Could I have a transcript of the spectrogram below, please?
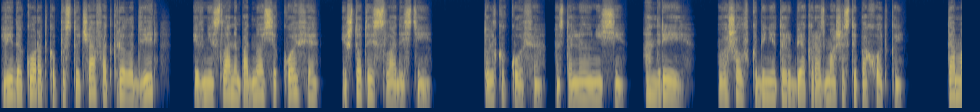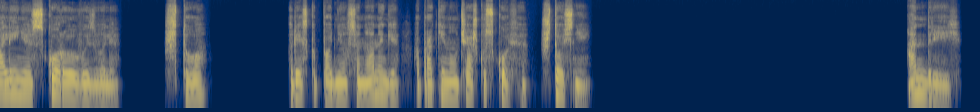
Лида, коротко постучав, открыла дверь и внесла на подносе кофе и что-то из сладостей. Только кофе, остальное унеси. Андрей вошел в кабинет Ирбека размашистой походкой. Там Алинию скорую вызвали. Что? Резко поднялся на ноги, опрокинул чашку с кофе. Что с ней? Андрей.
